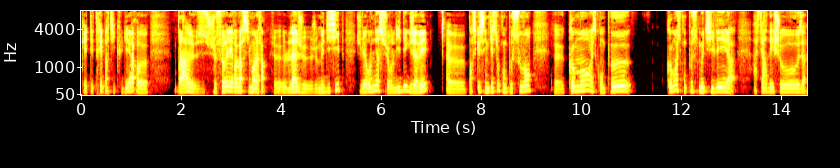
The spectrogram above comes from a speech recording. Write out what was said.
qui a été très particulière. Euh, voilà, je ferai les remerciements à la fin. là, je, me dissipe. Je vais revenir sur l'idée que j'avais. Euh, parce que c'est une question qu'on me pose souvent. Comment est-ce qu'on peut, comment est-ce qu'on peut se motiver à, faire des choses,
